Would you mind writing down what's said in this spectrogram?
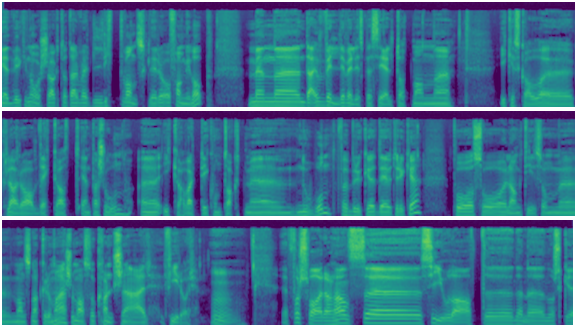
medvirkende årsak til at det har vært litt vanskeligere å fange det opp. Men eh, det er jo veldig, veldig spesielt at man eh, ikke skal klare å avdekke at en person ikke har vært i kontakt med noen, for å bruke det uttrykket, på så lang tid som man snakker om her, som altså kanskje er fire år. Mm. Forsvareren hans sier jo da at denne norske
